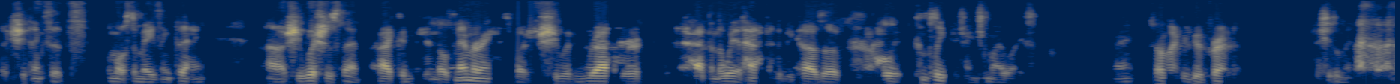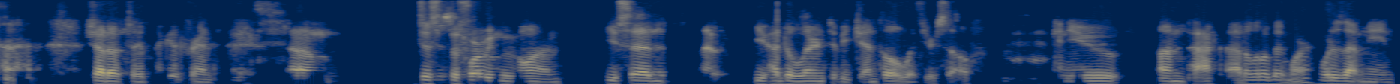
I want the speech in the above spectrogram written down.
Like she thinks it's the most amazing thing. Uh, she wishes that I could be in those memories, but she would rather it happen the way it happened because of how it completely changed my life. Right? Sounds like a good friend. She's amazing. Shout out to a good friend. Just before we move on, you said you had to learn to be gentle with yourself. Can you unpack that a little bit more? What does that mean?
